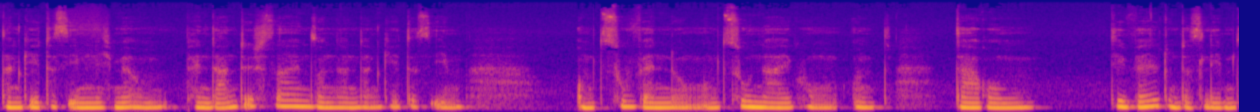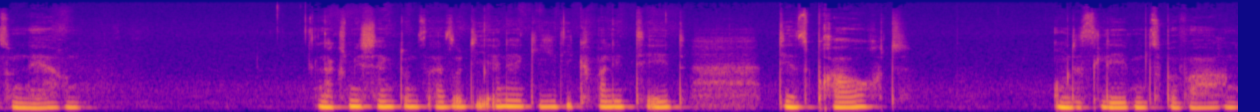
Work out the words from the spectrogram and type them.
dann geht es ihm nicht mehr um pendantisch sein, sondern dann geht es ihm um Zuwendung, um Zuneigung und darum, die Welt und das Leben zu nähren. Lakshmi schenkt uns also die Energie, die Qualität, die es braucht, um das Leben zu bewahren.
